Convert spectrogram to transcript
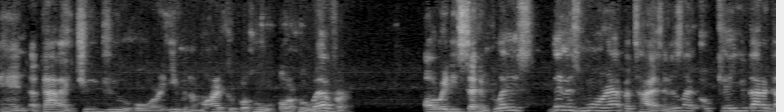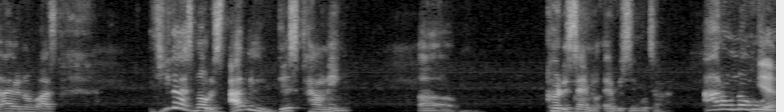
and a guy like Juju or even Amari Cooper who or whoever already set in place, then it's more appetizing. It's like, okay, you got a guy in the roster. If you guys notice, I've been discounting um, Curtis Samuel every single time. I don't know who yeah.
